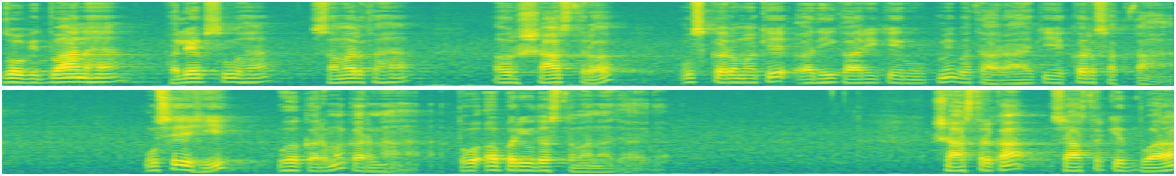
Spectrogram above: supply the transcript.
जो विद्वान है फलेपसु हैं, समर्थ हैं और शास्त्र उस कर्म के अधिकारी के रूप में बता रहा है कि ये कर सकता है। उसे ही वह कर्म करना है तो वह अपरियुदस्त माना जाएगा। शास्त्र का, शास्त्र के द्वारा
